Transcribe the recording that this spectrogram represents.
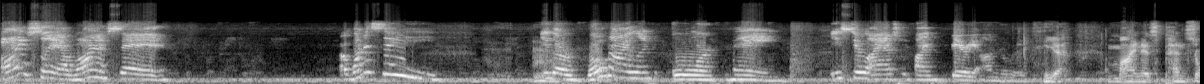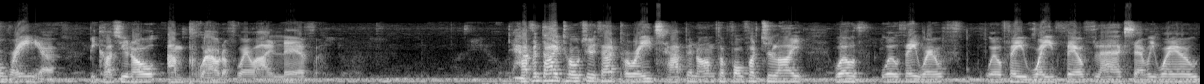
Honestly, I want to say. I want to say either Rhode Island or Maine. These two I actually find very underrated. Yeah, mine is Pennsylvania, because you know, I'm proud of where I live. Haven't I told you that parades happen on the 4th of July? Will, will they will, will they wave their flags everywhere?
